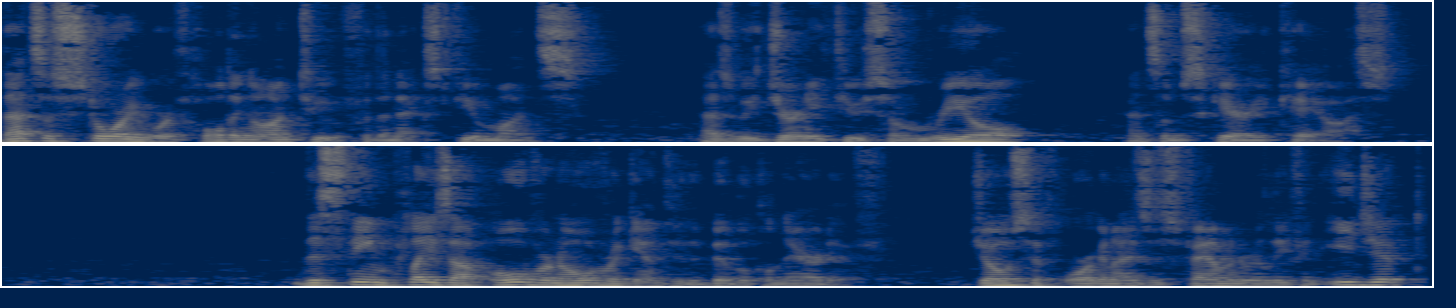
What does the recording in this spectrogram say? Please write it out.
That's a story worth holding on to for the next few months as we journey through some real and some scary chaos. This theme plays out over and over again through the biblical narrative. Joseph organizes famine relief in Egypt.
